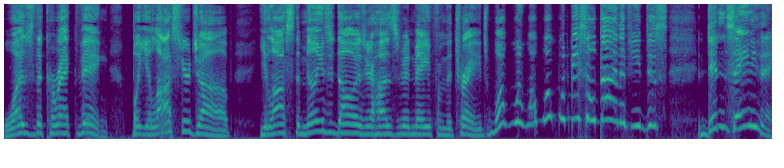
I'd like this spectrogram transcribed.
was the correct thing. But you lost your job. You lost the millions of dollars your husband made from the trades. What would, what, what would be so bad if you just didn't say anything?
